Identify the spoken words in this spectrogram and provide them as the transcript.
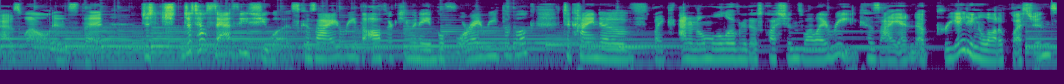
as well is that just just how sassy she was because I read the author Q&A before I read the book to kind of like I don't know mull over those questions while I read because I end up creating a lot of questions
